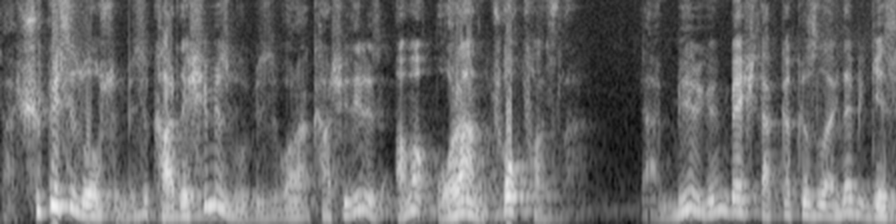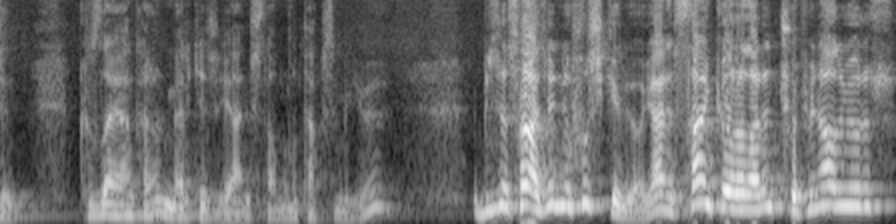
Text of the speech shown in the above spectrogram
Ya şüphesiz olsun. Bizi kardeşimiz bu. Biz ona karşı değiliz. Ama oran çok fazla. Yani bir gün beş dakika Kızılay'da bir gezin. Kızılay Ankara'nın merkezi yani İstanbul'un Taksim'i gibi. Bize sadece nüfus geliyor. Yani sanki oraların çöpünü alıyoruz.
